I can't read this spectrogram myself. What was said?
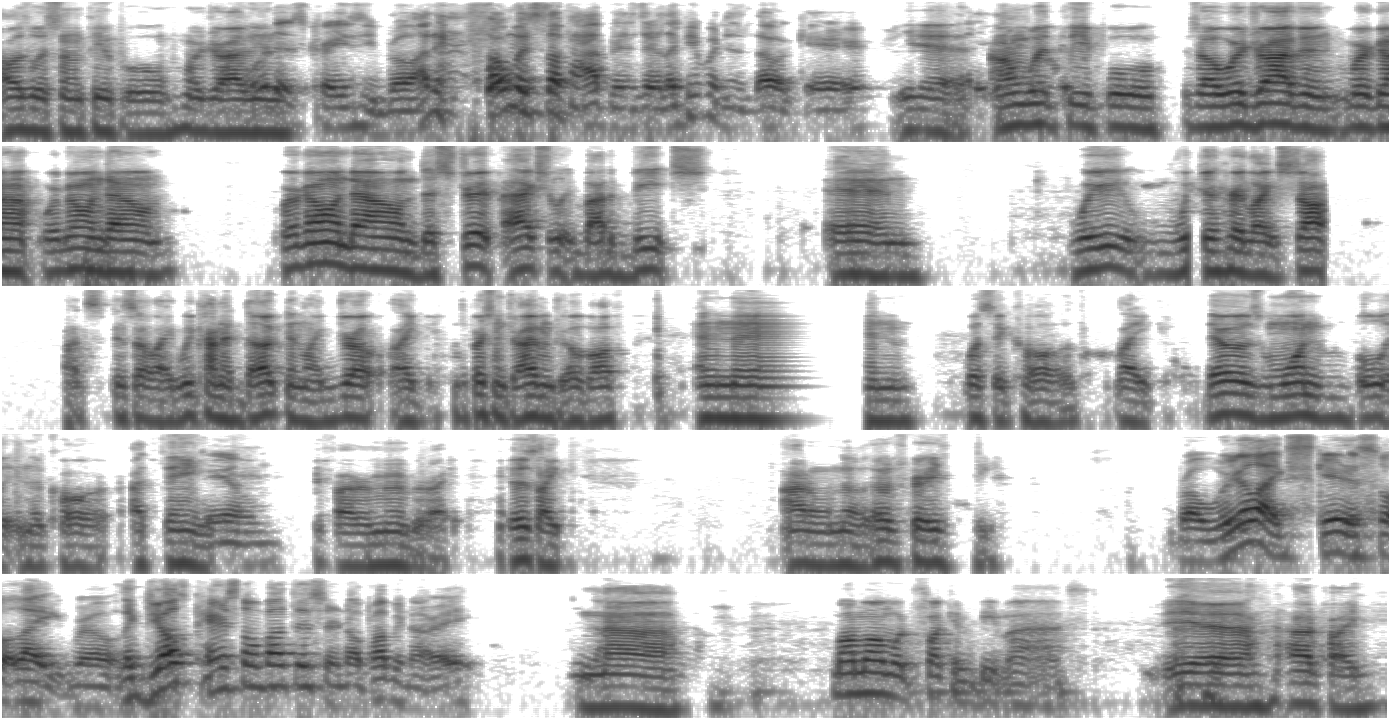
I was with some people. We're driving. Florida's crazy, bro. I, so much stuff happens there. Like people just don't care. Yeah, I'm with people. So we're driving. We're going. We're going down. We're going down the strip actually by the beach, and we we just heard like shots, and so like we kind of ducked and like drove. Like the person driving drove off, and then and what's it called? Like there was one bullet in the car. I think Damn. if I remember right. It was like I don't know. That was crazy. Bro, we're like scared as fuck. Like, bro, like, do y'all's parents know about this or no? Probably not, right? Nah. My mom would fucking beat my ass. Yeah, I'd probably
